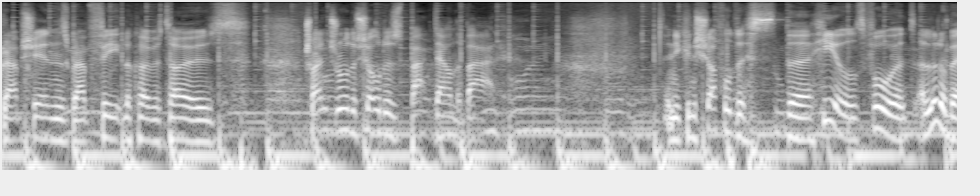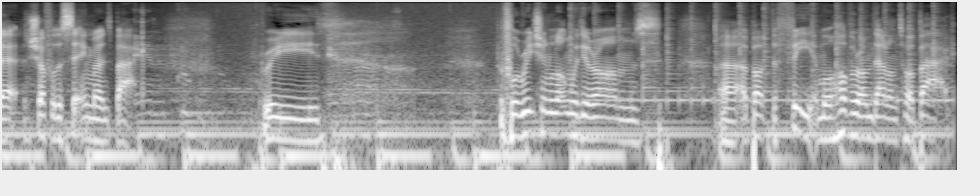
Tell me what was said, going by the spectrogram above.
Grab shins, grab feet, look over toes. Try and draw the shoulders back down the back. And you can shuffle this, the heels forwards a little bit, shuffle the sitting bones back. Breathe. Before reaching along with your arms uh, above the feet, and we'll hover on down onto our back.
